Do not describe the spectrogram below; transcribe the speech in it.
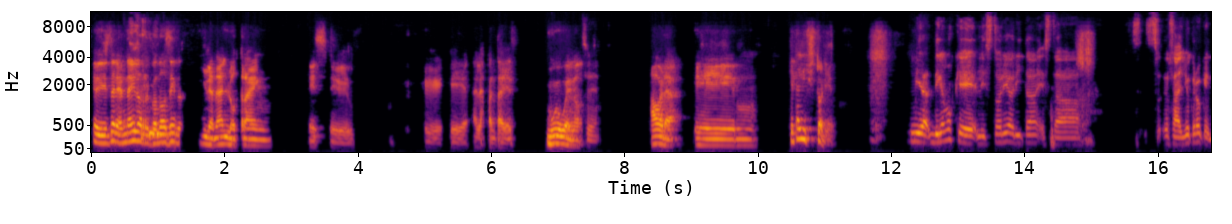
en la historia, nadie lo reconoce y la nada lo traen este, eh, eh, a las pantallas. Muy bueno. Sí. Ahora, eh, ¿qué tal la historia? Mira, digamos que la historia ahorita está, o sea, yo creo que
